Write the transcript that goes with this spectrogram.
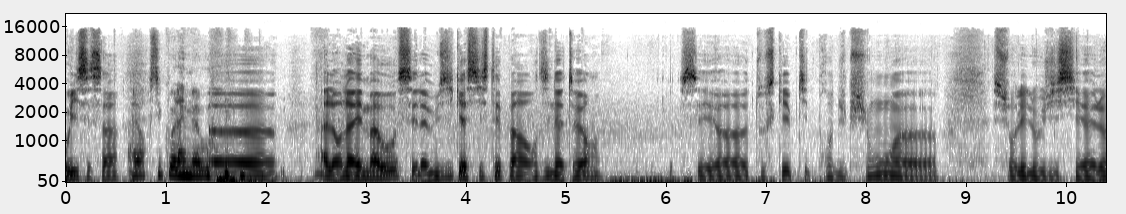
Oui, c'est ça. Alors, c'est quoi la MAO euh, Alors, la MAO, c'est la musique assistée par ordinateur. C'est euh, tout ce qui est petite production euh, sur les logiciels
